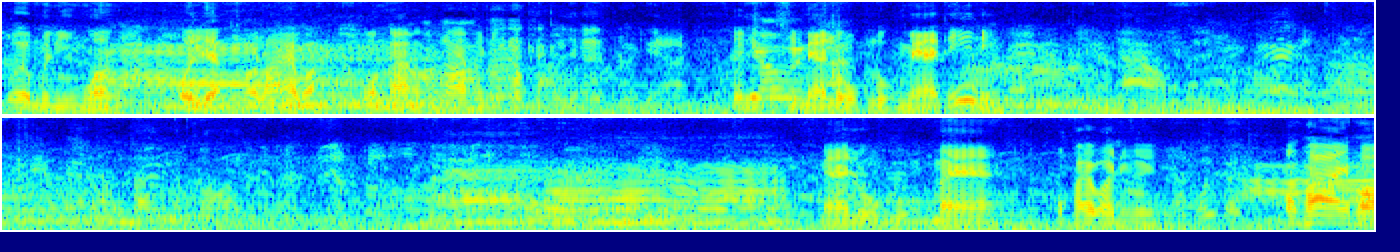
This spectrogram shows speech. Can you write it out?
เอ้ยมันนี่ง่วงง่วเลี้ยงเขาหลายวะง่วงามเขาหลายมันนี่ครับตัวนี้ก็สิแม่ลูกลูกแม่ที่นี่แม่ลูกลูกแม่ ต้องพายวันนี้เลยต้องพายพอ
